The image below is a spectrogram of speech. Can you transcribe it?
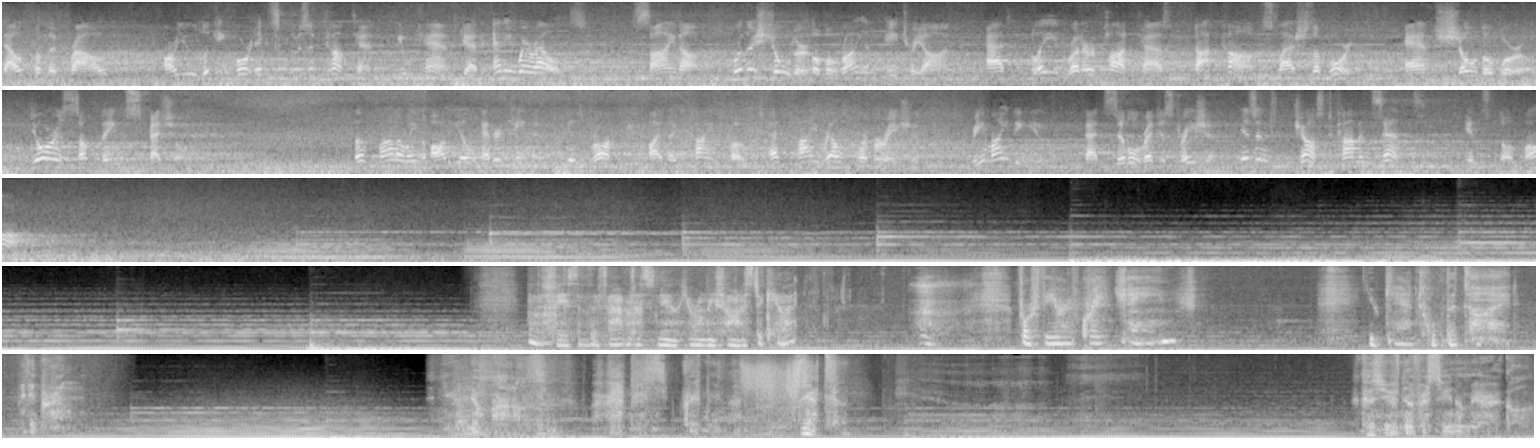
stand out from the crowd? Are you looking for exclusive content you can't get anywhere else? Sign up for the Shoulder of Orion Patreon at BladeRunnerPodcast.com slash support and show the world you're something special. The following audio entertainment is brought to you by the kind folks at Tyrell Corporation, reminding you that civil registration isn't just common sense, it's the law. In the face of the fabulous new, your only thought is to kill it? For fear of great change? You can't hold the tide with a broom. You new models are happy scraping the shit. Because you've never seen a miracle.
